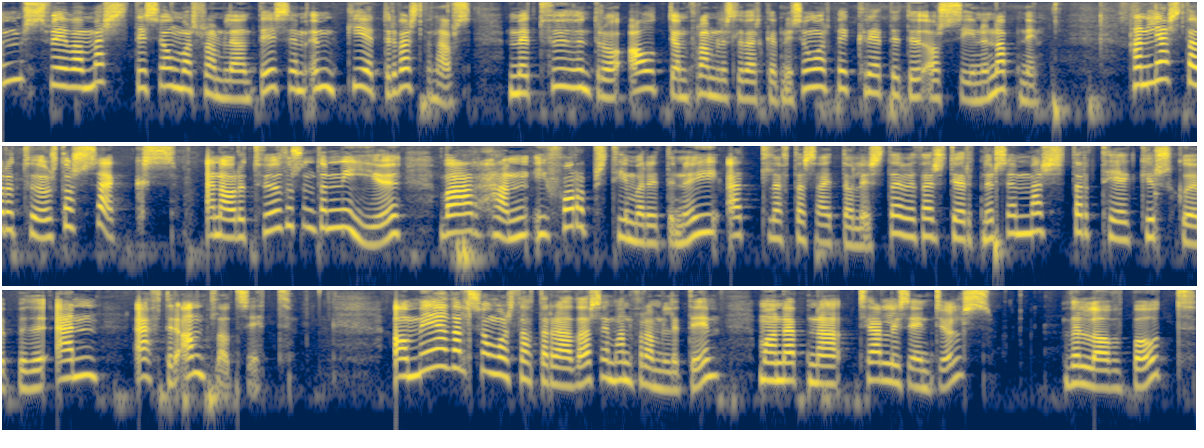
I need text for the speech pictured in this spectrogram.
umsvifa mesti sjónvarsframlegandi sem umgetur Vestanhafs með 218 framlegsluverkefni í sjónvarpi kredituð á sínu nafni. Hann lést árið 2006 en árið 2009 var hann í Forbes tímaritinu í 11. sæti á lista við þær stjörnur sem mestar tekjur sköpuðu en eftir andlát sitt. Á meðal sjónvarsþáttarraða sem hann framleiti má nefna Charlie's Angels, The Love Boat,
